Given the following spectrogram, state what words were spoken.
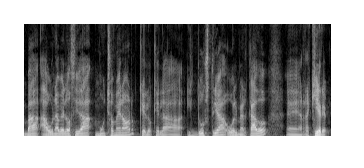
va a una velocidad mucho menor que lo que la industria o el mercado eh, requiere.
